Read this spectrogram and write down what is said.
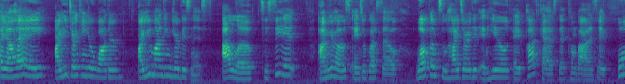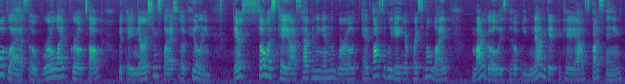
Hey y'all, hey! Are you drinking your water? Are you minding your business? I love to see it. I'm your host, Angel Glassell. Welcome to Hydrated and Healed, a podcast that combines a full glass of real life girl talk with a nourishing splash of healing. There's so much chaos happening in the world and possibly in your personal life. My goal is to help you navigate the chaos by staying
